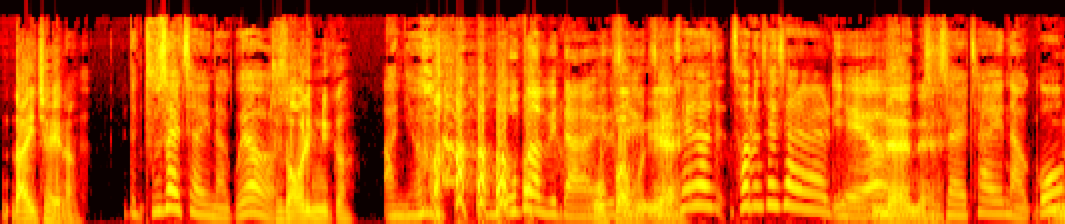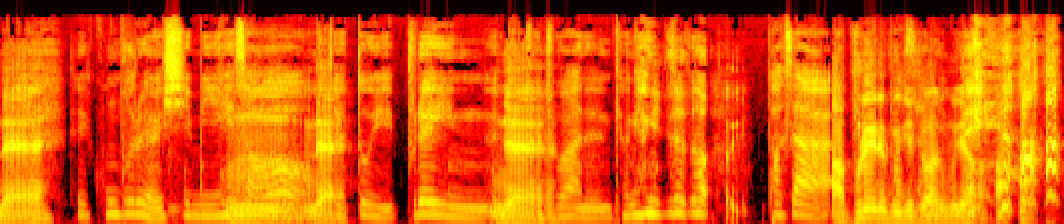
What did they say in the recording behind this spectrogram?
나이 차이랑. 두 살 차이 나고요. 두 살 어립니까? 아니요. 오빠입니다. 오빠고, 예. 제가 33살이에요. 네, 네. 두살 차이 나고 네. 공부를 열심히 해서 음, 네. 또 이 브레인 네. 좋아하는 경향이 있어서 박사 아, 브레인을 굉장히 좋아하는군요. 아,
